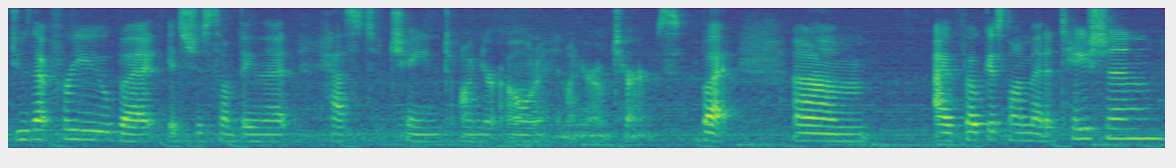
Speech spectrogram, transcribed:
do that for you, but it's just something that has to change on your own and on your own terms. But um, I focused on meditation,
